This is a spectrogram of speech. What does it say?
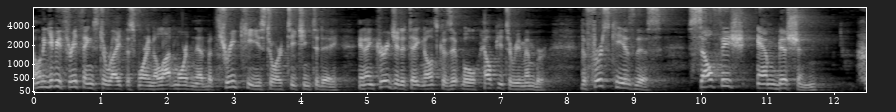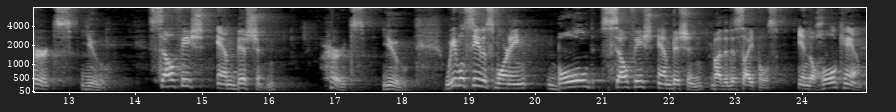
I want to give you three things to write this morning, a lot more than that, but three keys to our teaching today. And I encourage you to take notes because it will help you to remember. The first key is this. Selfish ambition hurts you. Selfish ambition hurts you. We will see this morning bold, selfish ambition by the disciples in the whole camp.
